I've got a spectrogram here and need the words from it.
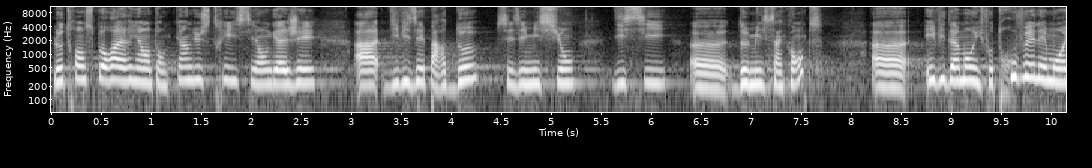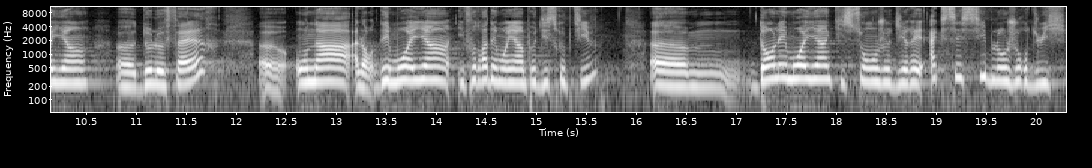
Le transport aérien en tant qu'industrie s'est engagé à diviser par deux ses émissions d'ici 2050. Euh, euh, évidemment, il faut trouver les moyens euh, de le faire. on a alors des moyens, il faudra des moyens un peu disruptifs. dans les moyens qui sont, je dirais, accessibles aujourd'hui,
